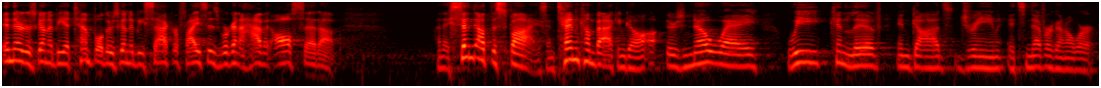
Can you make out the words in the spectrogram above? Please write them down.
in there. There's going to be a temple, there's going to be sacrifices. We're going to have it all set up. And they send out the spies, and 10 come back and go, oh, There's no way we can live in God's dream. It's never going to work.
